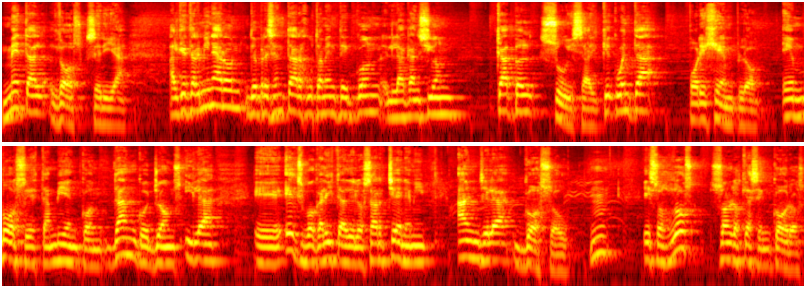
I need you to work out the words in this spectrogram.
Metal 2 sería, al que terminaron de presentar justamente con la canción Couple Suicide, que cuenta, por ejemplo, en voces también con Danko Jones y la eh, ex vocalista de los Arch Enemy, Angela Gossow. Esos dos son los que hacen coros.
